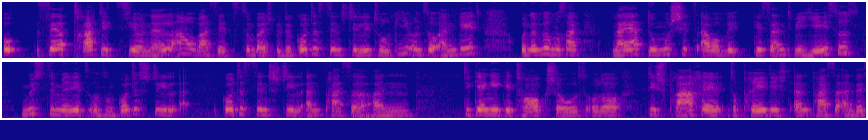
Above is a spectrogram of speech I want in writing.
o- sehr traditionell auch, was jetzt zum Beispiel der Gottesdienst, die Liturgie und so angeht. Und dann würde man sagen, naja, du musst jetzt aber wie, gesandt wie Jesus, müsste mir jetzt unseren Gottesstil, Gottesdienststil anpassen an die gängige Talkshows oder die Sprache der Predigt anpassen an das,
